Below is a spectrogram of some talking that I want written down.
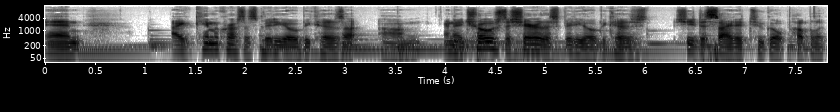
and I came across this video because, I, um, and I chose to share this video because she decided to go public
